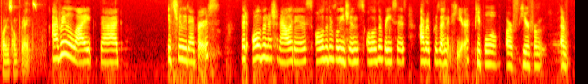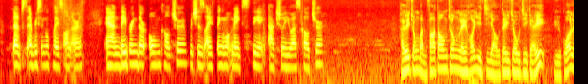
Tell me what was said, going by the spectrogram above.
Find some friends. I really like that it's really diverse. that all of the nationalities, all of the religions, all of the races are represented here. People are here from every single place on earth, and they bring their own culture, which is, I think, what makes the actual U.S. culture. 喺呢種文化當中，你可以自由地做自己。如果你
